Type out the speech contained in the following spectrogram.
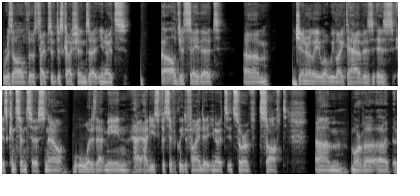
resolve those types of discussions. Uh, you know, it's I'll just say that um, generally what we like to have is is is consensus. Now, what does that mean? How, how do you specifically define it? You know, it's it's sort of soft, um, more of a,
